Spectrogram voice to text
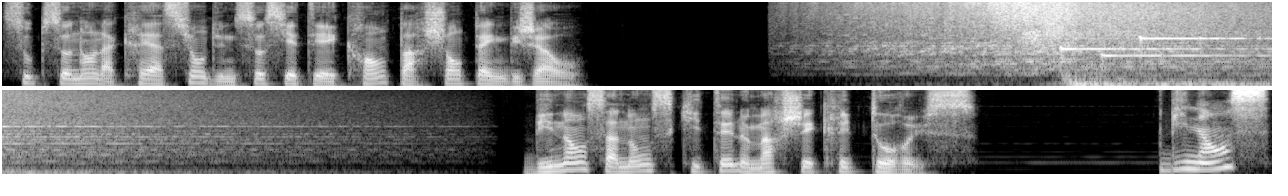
soupçonnant la création d'une société écran par Champeng Zhao. Binance annonce quitter le marché crypto russe. Binance,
